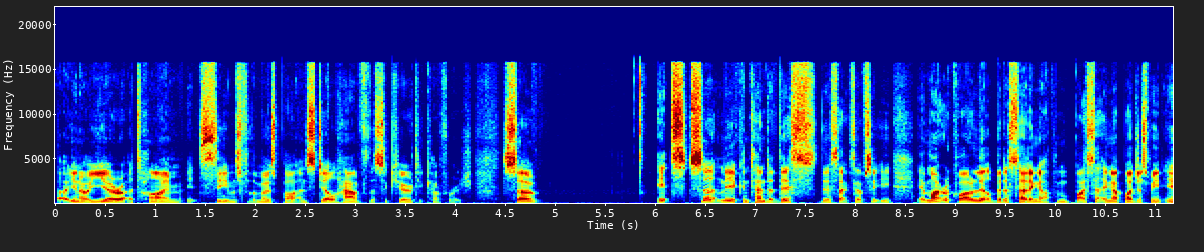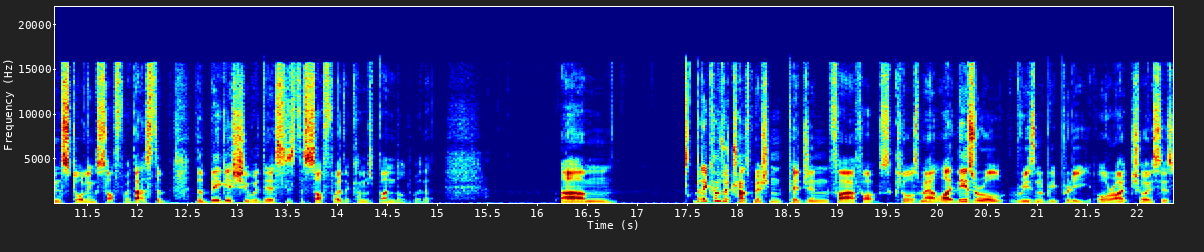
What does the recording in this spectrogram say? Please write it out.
uh, you know, a year at a time, it seems, for the most part, and still have the security coverage. So it's certainly a contender. This this XFCE, it might require a little bit of setting up. And by setting up, I just mean installing software. That's the, the big issue with this is the software that comes bundled with it. Um, but it comes with transmission, Pidgin, Firefox, Claws Mail. Like these are all reasonably pretty alright choices.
